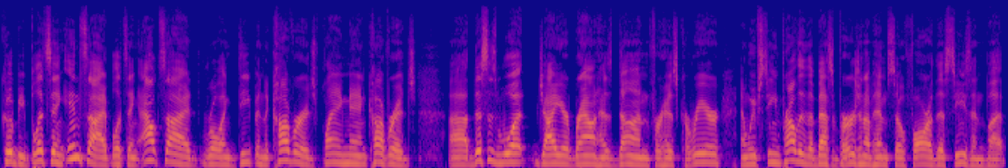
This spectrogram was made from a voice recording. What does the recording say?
could be blitzing inside, blitzing outside, rolling deep into coverage, playing man coverage. Uh, this is what Ji'Ayir Brown has done for his career, and we've seen probably the best version of him so far this season. But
